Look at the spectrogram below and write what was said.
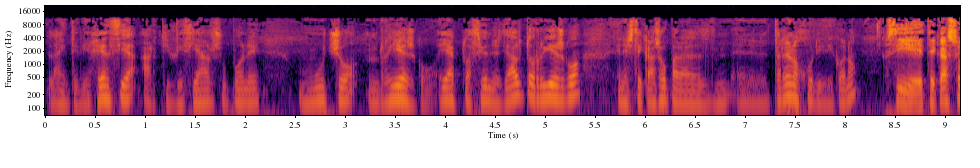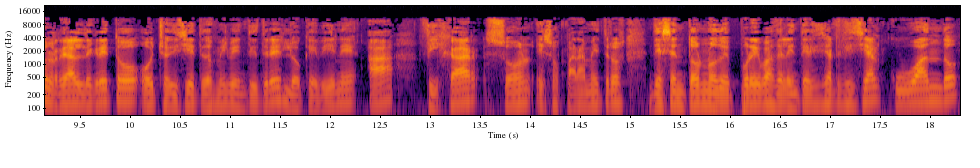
la inteligencia artificial supone mucho riesgo. Hay actuaciones de alto riesgo, en este caso para el, el terreno jurídico, ¿no? Sí, en este caso el Real Decreto 817-2023 lo que viene a fijar son esos parámetros de ese entorno de pruebas de la inteligencia artificial cuando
